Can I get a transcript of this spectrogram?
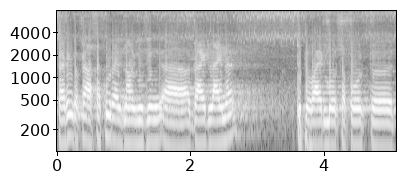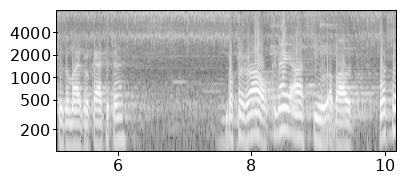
So I think Dr. Asakura is now using a guide liner to provide more support uh, to the microcatheter. Dr. Rao, can I ask you about what's the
